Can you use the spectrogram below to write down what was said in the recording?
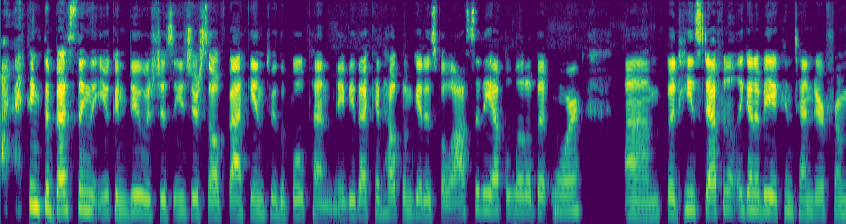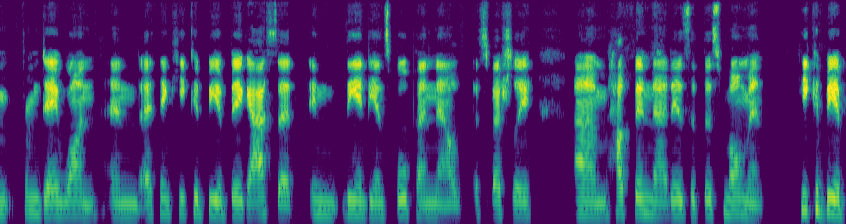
I think the best thing that you can do is just ease yourself back in through the bullpen. Maybe that could help him get his velocity up a little bit more. Um, but he's definitely going to be a contender from from day one, and I think he could be a big asset in the Indians bullpen now, especially um, how thin that is at this moment. He could be a,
